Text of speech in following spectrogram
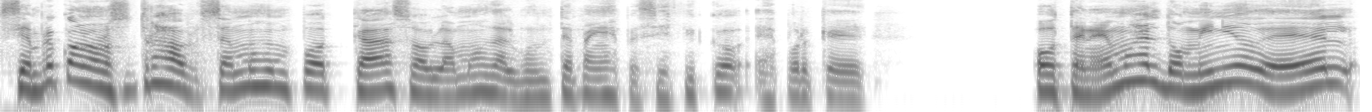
siempre cuando nosotros hacemos un podcast o hablamos de algún tema en específico, es porque o tenemos el dominio de él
